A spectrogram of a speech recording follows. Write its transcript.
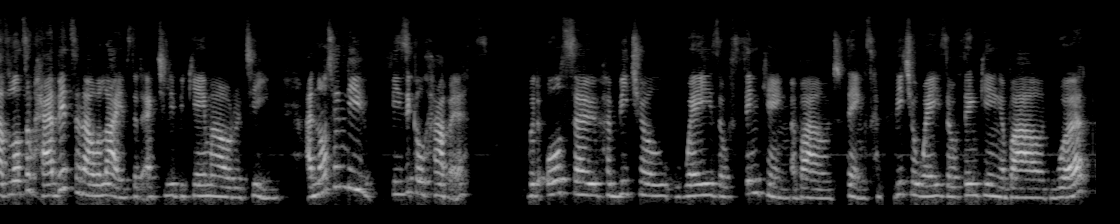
have lots of habits in our lives that actually became our routine. And not only physical habits, but also habitual ways of thinking about things, habitual ways of thinking about work,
